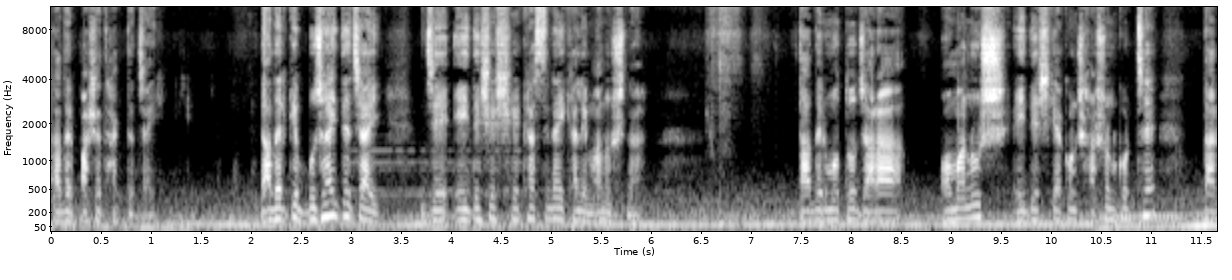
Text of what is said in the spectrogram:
তাদের পাশে থাকতে চাই। তাদেরকে বুঝাইতে চাই যে এই দেশে শেখ হাসিনাই খালি মানুষ না। তাদের মতো যারা অমানুষ এই দেশকে এখন শাসন করছে, তার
